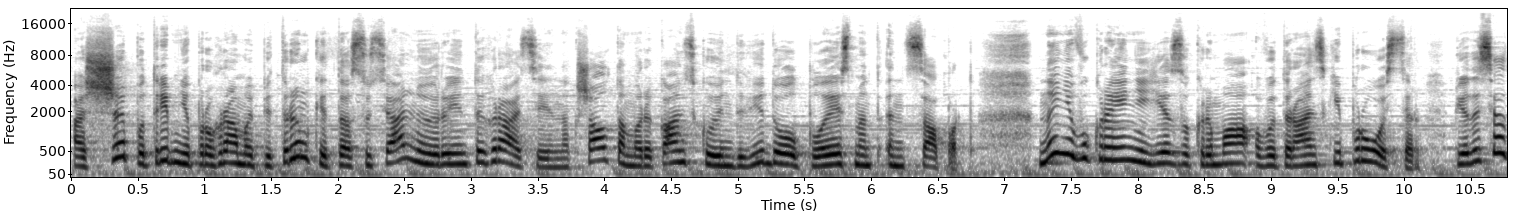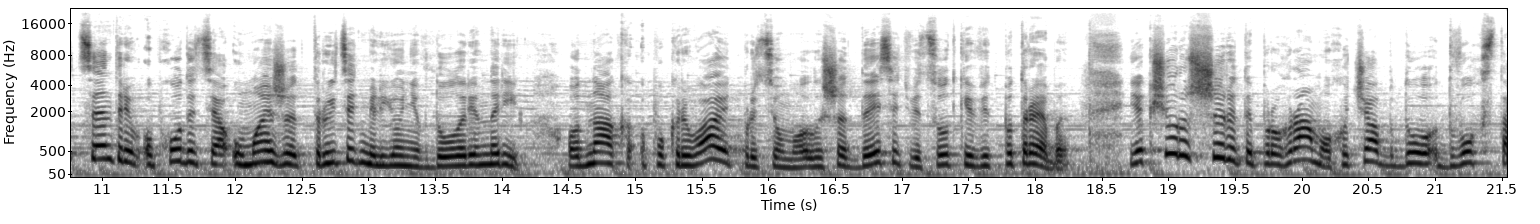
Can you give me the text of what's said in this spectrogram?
А ще потрібні програми підтримки та соціальної реінтеграції на кшалт американського Individual Placement and Support. Нині в Україні є, зокрема, ветеранський простір. 50 центрів обходиться у майже 30 мільйонів доларів на рік. Однак покривають при цьому лише 10% від потреби. Якщо розширити програму хоча б до 200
